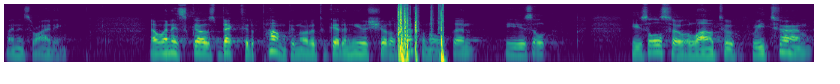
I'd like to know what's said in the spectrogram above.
when it's riding. And when it goes back to the pump in order to get a new shot of methanol, then he is, he is also allowed to return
